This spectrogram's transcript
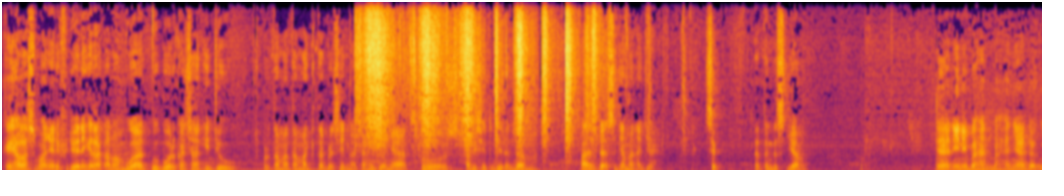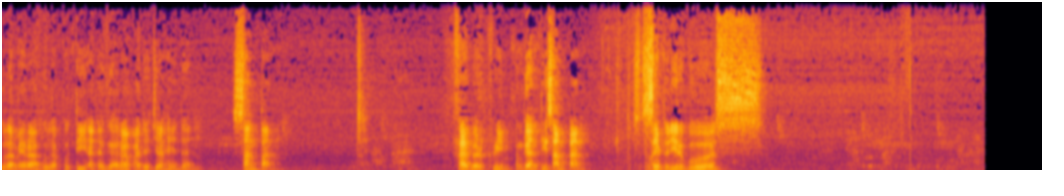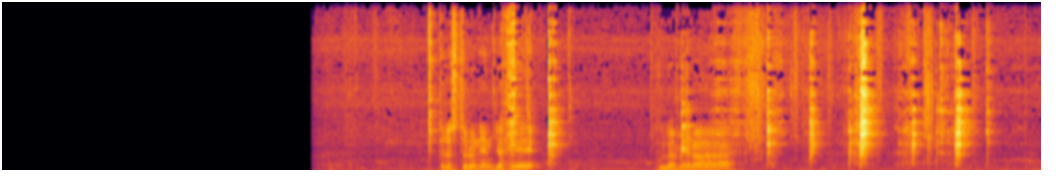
Oke halo semuanya di video ini kita akan membuat bubur kacang hijau. Pertama-tama kita bersihin kacang hijaunya Terus habis itu direndam paling tidak sejaman aja. Sip kita tunggu sejam. Dan ini bahan-bahannya ada gula merah, gula putih, ada garam, ada jahe dan santan. Fiber cream pengganti santan. Setelah itu direbus terus turunin jahe gula merah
